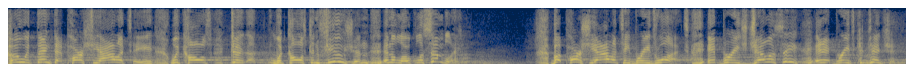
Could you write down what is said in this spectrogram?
Who would think that partiality would cause, would cause confusion in the local assembly? But partiality breeds what? It breeds jealousy and it breeds contention.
